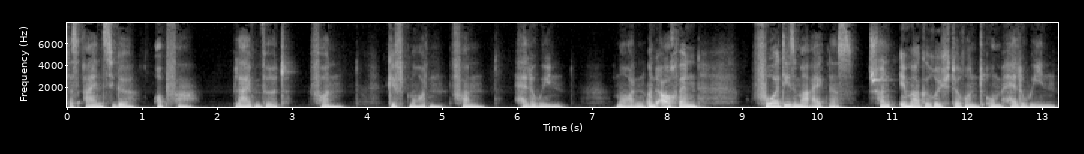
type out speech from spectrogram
das einzige Opfer bleiben wird von Giftmorden, von Halloween-Morden. Und auch wenn vor diesem Ereignis schon immer Gerüchte rund um Halloween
